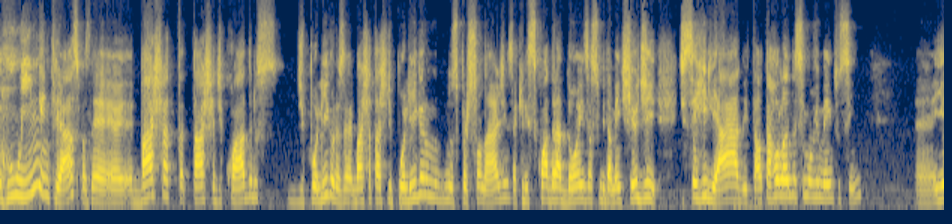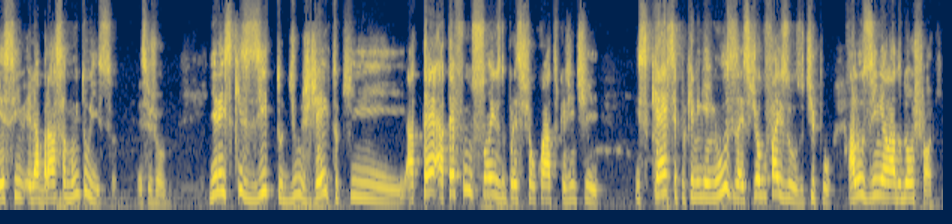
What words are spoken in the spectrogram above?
ruim, entre aspas, né? É, baixa taxa de quadros, de polígonos, né? baixa taxa de polígono nos personagens, aqueles quadradões assumidamente cheio de, de serrilhado e tal. Tá rolando esse movimento, sim. É, e esse ele abraça muito isso, esse jogo. E ele é esquisito de um jeito que até, até funções do PlayStation 4 que a gente esquece porque ninguém usa, esse jogo faz uso. Tipo, a luzinha lá do DualShock.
